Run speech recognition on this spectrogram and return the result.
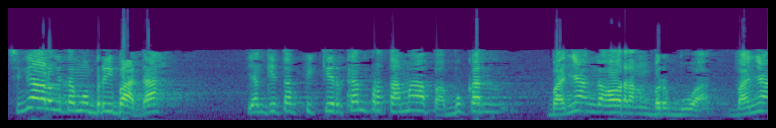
Sehingga kalau kita mau beribadah, yang kita pikirkan pertama apa? Bukan banyak nggak orang berbuat, banyak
